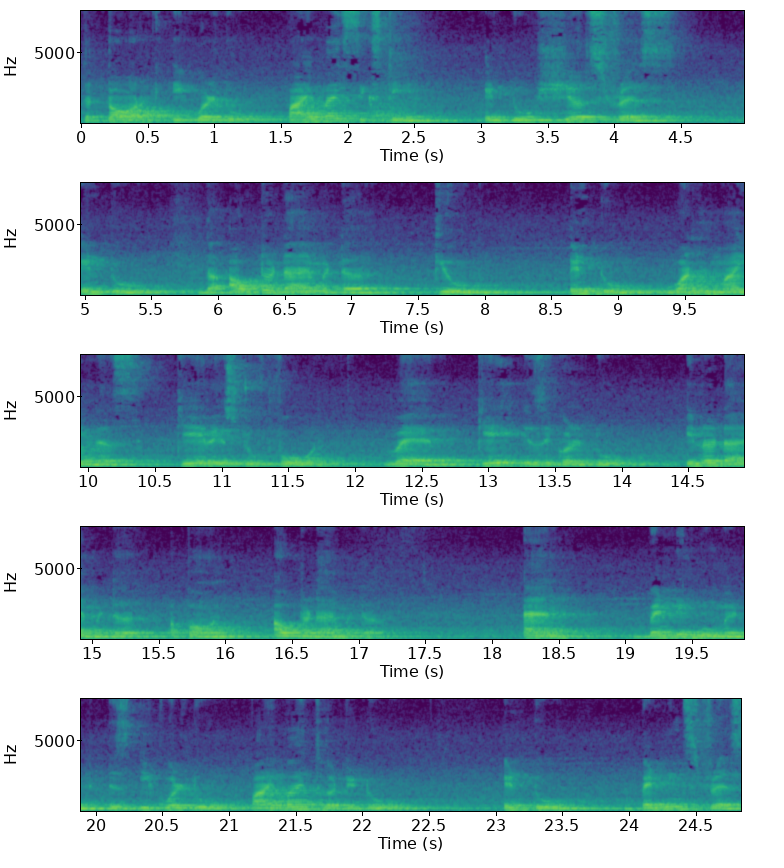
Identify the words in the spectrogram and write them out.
the torque equal to pi by 16 into shear stress into the outer diameter cube into 1 minus k raised to 4 where k is equal to inner diameter upon outer diameter and bending moment is equal to pi by 32 into bending stress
